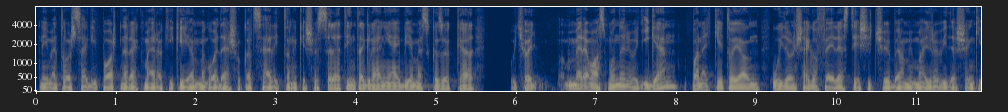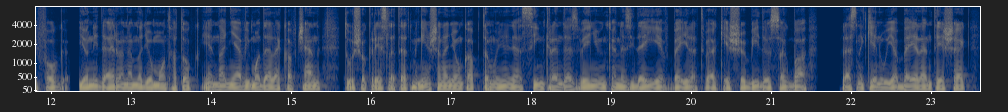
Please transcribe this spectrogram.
németországi partnerek már, akik ilyen megoldásokat szállítanak, és össze lehet integrálni IBM eszközökkel, Úgyhogy merem azt mondani, hogy igen, van egy-két olyan újdonság a fejlesztési csőbe, ami majd rövidesen ki fog jönni, de erről nem nagyon mondhatok. Ilyen nagy nyelvi modellek kapcsán túl sok részletet, meg én sem nagyon kaptam, úgyhogy a Sync rendezvényünkön az idei évben, illetve a későbbi időszakban lesznek ilyen újabb bejelentések,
